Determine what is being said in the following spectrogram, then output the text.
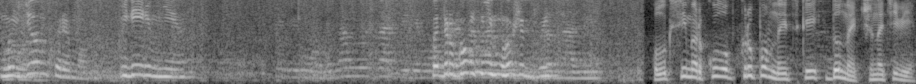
Мы ждем перемогу и верим в нее. По-другому не может быть. Олексій Меркулов, Кропивницький, Донеччина ТІВІ.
